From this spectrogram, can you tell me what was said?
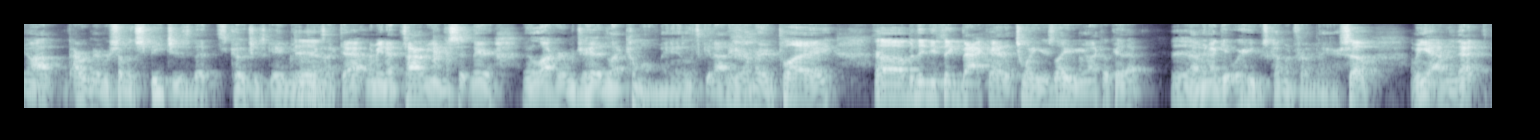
you know, I, I remember some of the speeches that coaches gave me and things like that. And I mean, at the time, you're just sitting there in the locker room with your head like, "Come on, man, let's get out of here. I'm ready to play." Uh, but then you think back at it 20 years later, and you're like, "Okay, that." Yeah. I mean, I get where he was coming from there. So, I mean, yeah, I mean that.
